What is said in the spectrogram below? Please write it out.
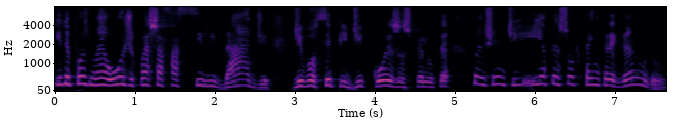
E depois não é hoje com essa facilidade de você pedir coisas pelo. Mas, gente, e a pessoa que está entregando?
